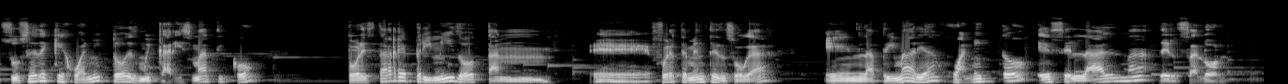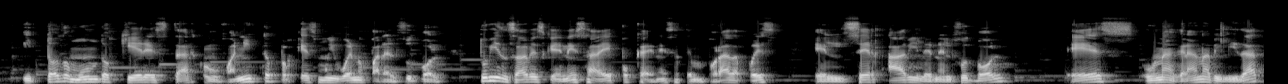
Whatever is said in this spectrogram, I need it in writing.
sucede que Juanito es muy carismático por estar reprimido tan eh, fuertemente en su hogar. En la primaria, Juanito es el alma del salón y todo mundo quiere estar con Juanito porque es muy bueno para el fútbol. Tú bien sabes que en esa época, en esa temporada, pues, el ser hábil en el fútbol es una gran habilidad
